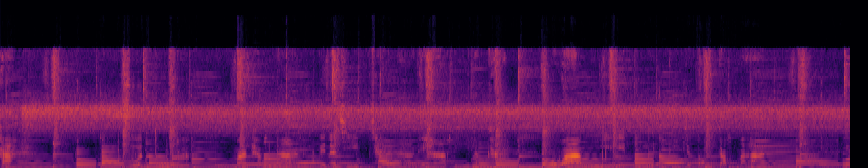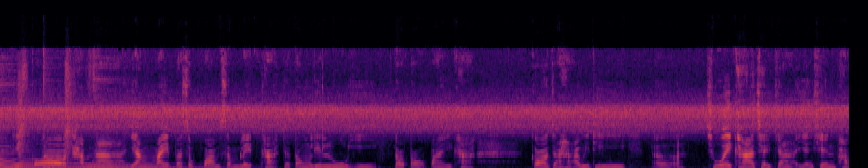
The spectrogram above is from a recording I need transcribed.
ค่ะ ส่วนตัวมาทำนาหรือเป็นอาชีพชาวนาได้ 5 ปีแล้วค่ะ เพราะว่ามีเหตุในเรื่องที่จะต้องกลับบ้านยิบก็ทำนายังไม่ประสบความสำเร็จค่ะ จะต้องเรียนรู้อีกต่อๆไปค่ะ ก็จะหาวิธีเช่วยค่าใช้จ่าย อย่างเช่นเผา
